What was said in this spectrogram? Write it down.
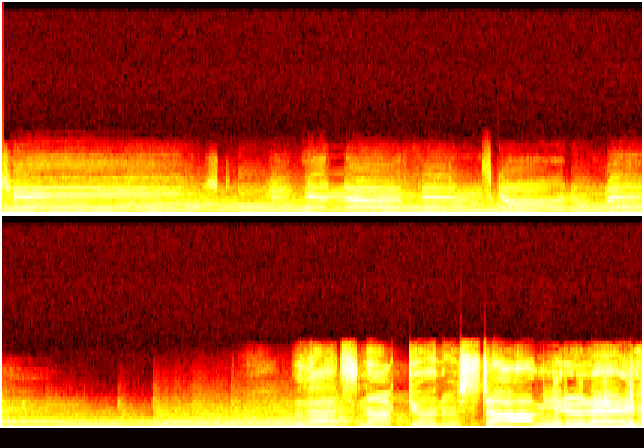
Changed and nothing's gone away. That's not gonna stop me today.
